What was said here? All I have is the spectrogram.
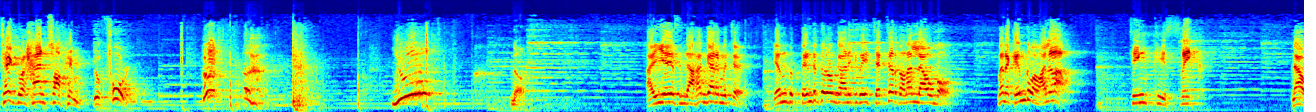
Take your hands off him, you fool! You? No. I A എസിന്റെ അഹങ്കാരം വെച്ച് എന്ത് തെണ്ടിത്തരവും കാണിക്കുന്ന ഈ ചെറ്റർ തണലാവുമ്പോ നിനക്ക് എന്തുവാ വല്ലടാ think he snake now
